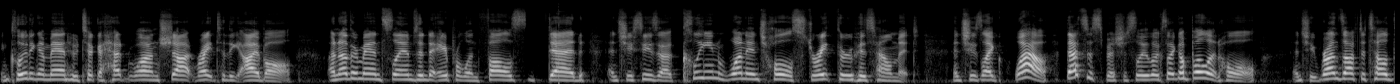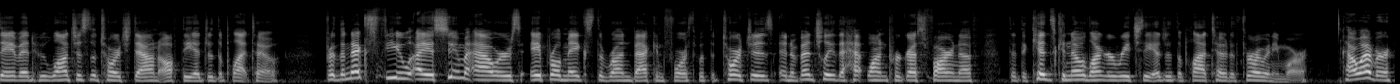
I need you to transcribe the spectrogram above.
including a man who took a Hetwan shot right to the eyeball. Another man slams into April and falls dead, and she sees a clean one inch hole straight through his helmet. And she's like, wow, that suspiciously looks like a bullet hole. And she runs off to tell David, who launches the torch down off the edge of the plateau. For the next few, I assume hours, April makes the run back and forth with the torches, and eventually the Hetwan progress far enough that the kids can no longer reach the edge of the plateau to throw anymore. However,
